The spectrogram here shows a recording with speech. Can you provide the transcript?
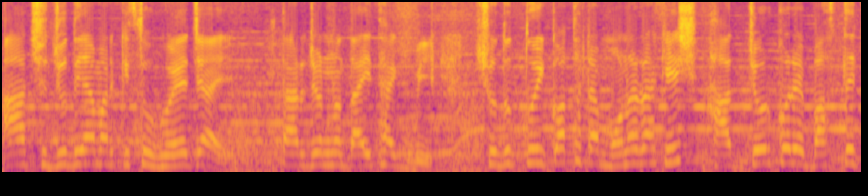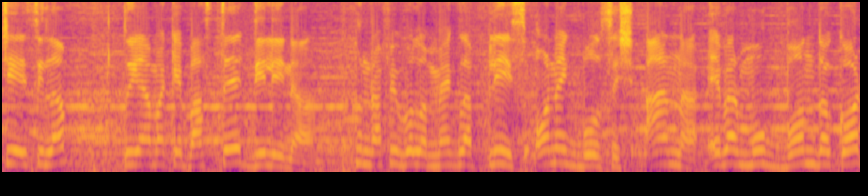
আজ যদি আমার কিছু হয়ে যায়, তার জন্য দায়ী থাকবি। শুধু তুই কথাটা মনে রাখিস, হাত জোর করে বাঁচতে চেয়েছিলাম, তুই আমাকে বাঁচতে দিলি না। এখন রাফি বলল, মেঘলা, প্লিজ, অনেক বলছিস, আর না, এবার মুখ বন্ধ কর,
